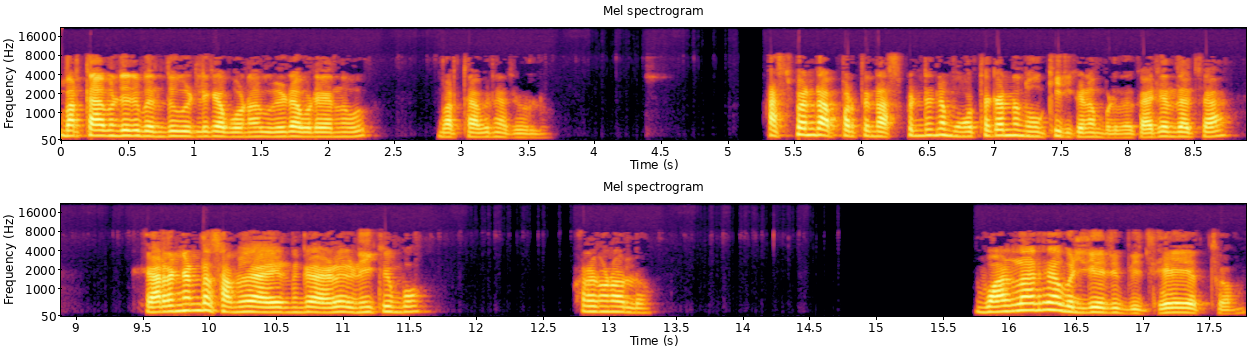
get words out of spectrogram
ഭർത്താവിന്റെ ഒരു ബന്ധു വീട്ടിലേക്കാണ് പോണോ. വീട് എവിടെയെന്ന് ഭർത്താവിന് അറിയുള്ളൂ. ഹസ്ബൻഡ് അപ്പുറത്തുണ്ട്. ഹസ്ബൻഡിന്റെ മുഖത്തൊക്കെ തന്നെ നോക്കിയിരിക്കണം ഇവിടുന്ന്. കാര്യം എന്താ വെച്ചാ ഇറങ്ങേണ്ട സമയമായിരുന്നെങ്കിൽ അയാൾ എണീക്കുമ്പോൾ ഇറങ്ങണമല്ലോ. വളരെ വലിയൊരു വിധേയത്വം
